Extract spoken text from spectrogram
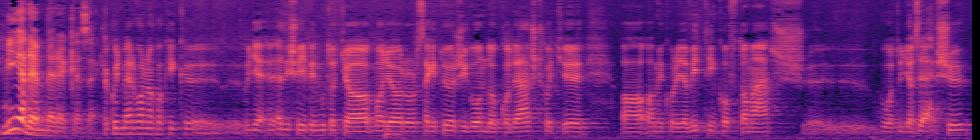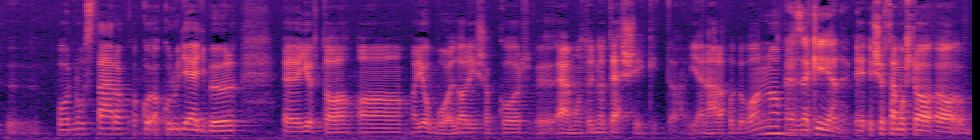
Milyen emberek ezek? Csak hogy mert vannak, akik, ugye ez is egyébként mutatja a magyarországi törzsi gondolkodást, hogy a, amikor ugye a Wittinkov Tamás volt ugye az első pornósztár, akkor, akkor ugye egyből jött a, a, a jobb oldal, és akkor elmondta, hogy na tessék, itt a, ilyen állapotban vannak. Ezek ilyenek. És aztán most a, a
